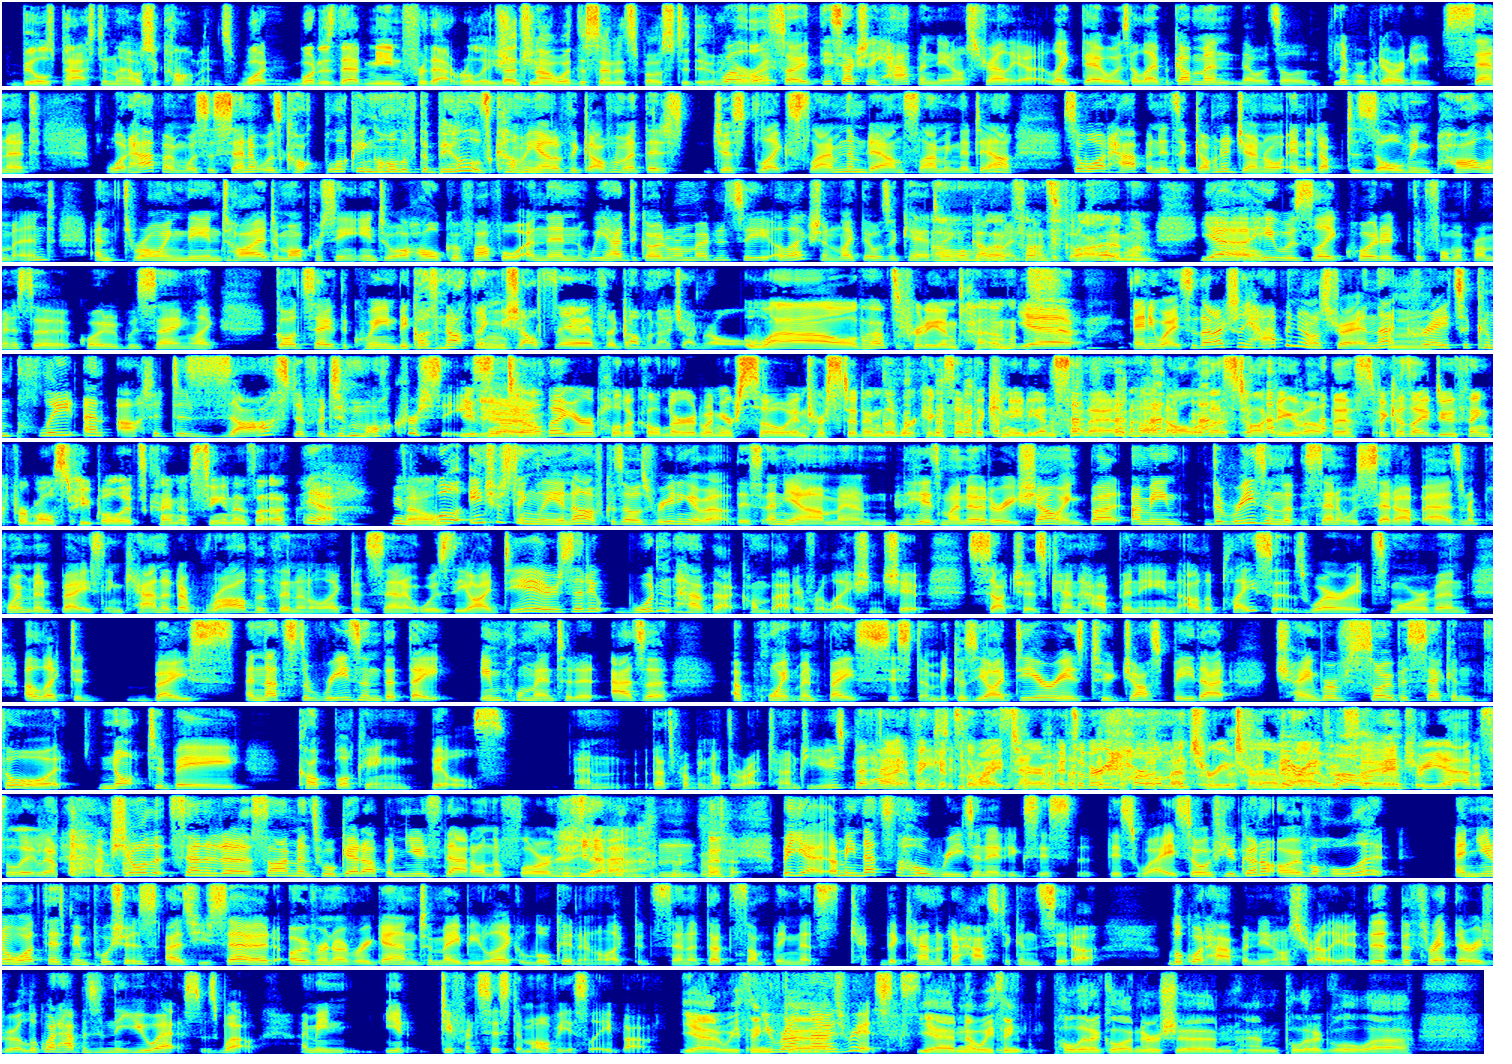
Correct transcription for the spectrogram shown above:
bills passed in the House of Commons. What what does that mean for that relationship? That's not what the Senate's supposed to do. Well, You're right. also, this actually happened in Australia. Like, there was a Labor government, there was a Liberal majority Senate. What happened was the Senate was cock blocking all of the bills coming out of the government. They just, just like slamming them down, slamming them down. So, what happened is the Governor General ended up dissolving Parliament and throwing the entire democracy into a whole kerfuffle. And then we had to go to an emergency election. Like, there was a caretaker Oh, that government sounds under Gough. Yeah, Wow. he was like quoted, the former prime minister quoted was saying, like, God save the Queen because nothing shall save the Governor General. Wow, that's pretty intense. Yeah. Anyway, so that actually happened in Australia, and that Mm. creates a complete and utter disaster for democracy. You can Yeah. tell that you're a political nerd when you're so interested in the workings of the Canadian Senate and all of us talking about this, because I do think for most people it's kind of seen as a, yeah. You know, Well, interestingly enough, because I was reading about this, and yeah, man, here's my nerdery showing. But I mean, the reason that the Senate was set up as an appointment based in Canada rather than an elected Senate was the idea is that it wouldn't have that combative relationship, such as can happen in other places where it's more of an elected base. And that's the reason that they implemented it as a appointment based system because the idea is to just be that chamber of sober second thought, not to be cock blocking bills. And that's probably not the right term to use, but hey, I I've think it's it the right now. term. It's a very parliamentary term, Very I would parliamentary, yeah, absolutely. I'm sure that Senator Simons will get up and use that on the floor of the Senate. Yeah. Mm. But yeah, I mean, that's the whole reason it exists this way. So if you're going to overhaul it, and you know what? There's been pushes, as you said, over and over again to maybe like look at an elected Senate. That's something that's that Canada has to consider. Look what happened in Australia. The the threat there is real. Look what happens in the US as well. I mean, you know, different system obviously, but yeah, we think you run uh, those risks. Yeah, no, we think political inertia and, and political uh,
